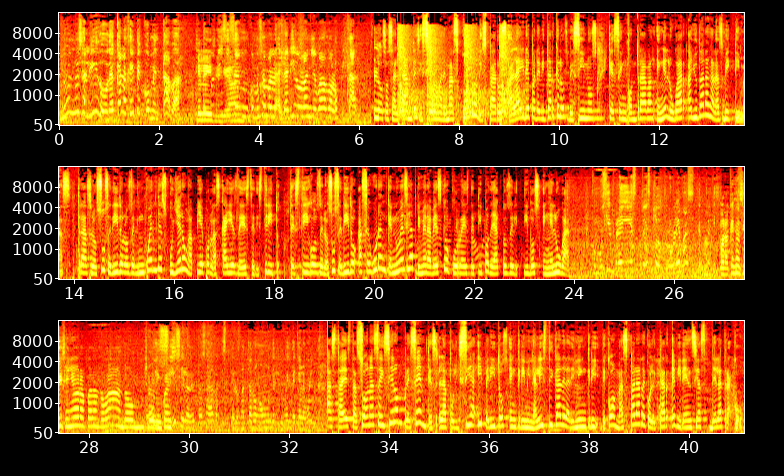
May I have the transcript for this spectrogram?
No, no he salido. De acá la gente comentaba. ¿Qué le dicen? dicen ¿Cómo se llama? El herido lo han llevado al hospital. Los asaltantes hicieron además cuatro disparos al aire para evitar que los vecinos que se encontraban en el lugar ayudaran a las víctimas. Tras lo sucedido, los delincuentes huyeron a pie por las calles de este distrito. Testigos de lo sucedido aseguran que no es la primera vez que ocurre este tipo de actos delictivos en el lugar como siempre hay esto, estos problemas. Después dicen, ¿Por qué es así, señora? Paran robando, mucha Uy, delincuencia. Sí, sí, la vez pasada este, lo mataron a un delincuente acá a la vuelta. Hasta esta zona se hicieron presentes la policía y peritos en criminalística de la DININCRI de Comas para recolectar evidencias del atraco.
